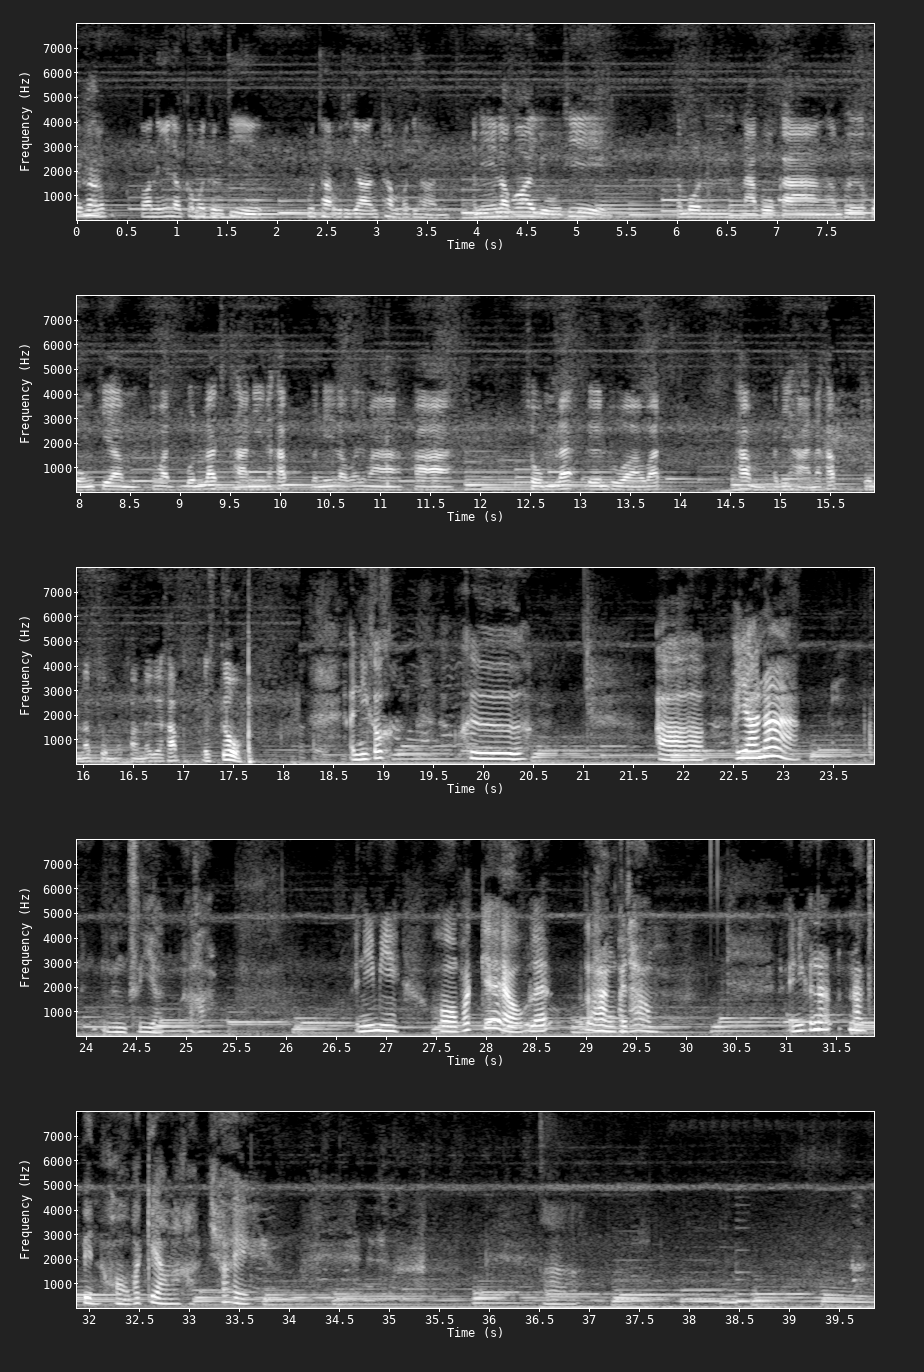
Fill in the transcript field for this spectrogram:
ดีครับ ตอนนี้เราก็มาถึงที่พุทธอุทยานถ้ำปฏิหารอันนี้เราก็อยู่ที่ตำบลนาโพกลางอำเภอโขงเจียม จังหวัดอุบนราชธานีนะครับ วันนี้เราก็จะมาพาชมและเดินทัวร์วัดถ้ำปฏิหารนะครับเชิญรับชมรับฟังได้เลยครับ let's go อันนี้ก็คืออ่าพญานาคหนึ่งเสียนนะคะ อันนี้มีหอพระแก้วและทางพระธรรม อันนี้ก็น่านาจะเป็นหอพระแก้วนะคะ ใช่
